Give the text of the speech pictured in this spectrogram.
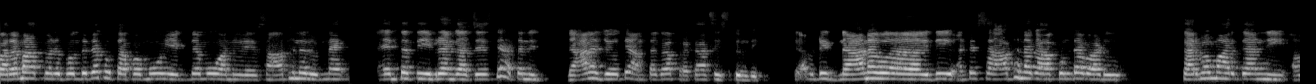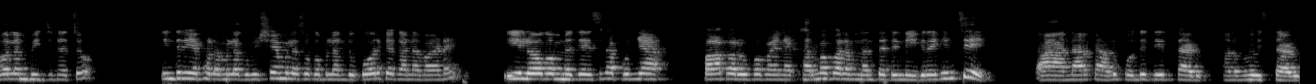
పరమాత్మను పొందుటకు తపము యజ్ఞము అనే సాధనలు ఉన్నాయి ఎంత తీవ్రంగా చేస్తే అతని జ్ఞాన జ్యోతి అంతగా ప్రకాశిస్తుంది. కాబట్టి జ్ఞాన ఇది అంటే సాధన కాకుండా వాడు కర్మ మార్గాన్ని అవలంబించినచో ఇంద్రియ ఫలములకు విషయముల సుఖములందు కోరిక గలవాడై ఈ లోకమున చేసిన పుణ్య పాప రూపమైన కర్మ ఫలమునంతటిని గ్రహించి ఆ నరకాలు పొంది తీరుతాడు అనుభవిస్తాడు.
